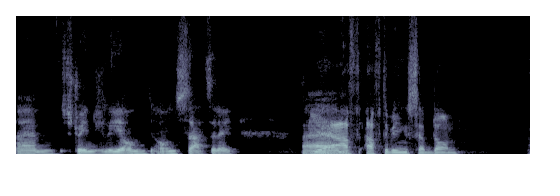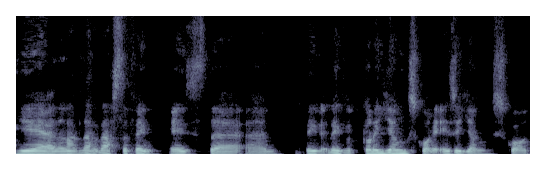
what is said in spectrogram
um, strangely on on Saturday. Yeah, um, after being subbed on. Yeah, that, that, that's the thing is that um, they, they've got a young squad. It is a young squad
